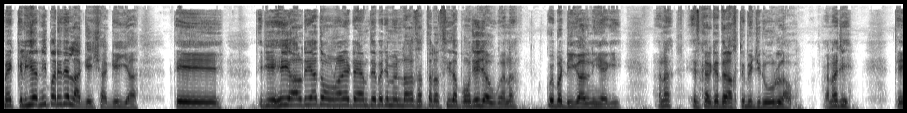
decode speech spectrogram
ਮੈਂ ਕਲੀਅਰ ਨਹੀਂ, ਪਰ ਇਹਦੇ ਲਾਗੇ ਛਾਗੇ ਹੀ ਆ। ਤੇ ਤੇ ਜੇ ਇਹ ਹਾਲ ਰਿਹਾ ਤਾਂ ਆਉਣ ਵਾਲੇ ਟਾਈਮ ਦੇ ਵਿੱਚ ਮੈਨੂੰ ਲੱਗਦਾ 70 80 ਦਾ ਪਹੁੰਚੇ ਜਾਊਗਾ ਨਾ। ਕੋਈ ਵੱਡੀ ਗੱਲ ਨਹੀਂ ਹੈਗੀ, ਹਨਾ? ਇਸ ਕਰਕੇ ਦਰਖਤ ਵੀ ਜ਼ਰੂਰ ਲਾਓ, ਹਨਾ ਜੀ? ਤੇ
